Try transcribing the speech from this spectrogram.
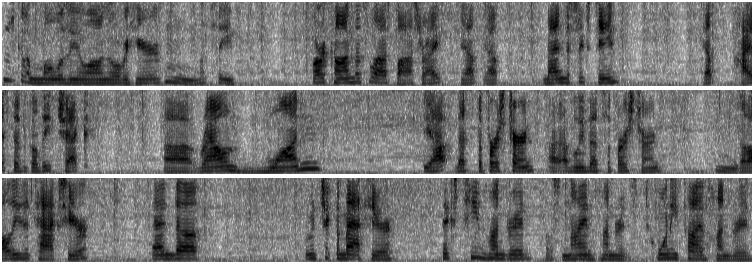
Who's gonna mosey along over here? Hmm, let's see. Archon, that's the last boss, right? Yep, yep. Madness 16. Yep, highest difficulty, check. Uh, round one. Yeah, that's the first turn. I, I believe that's the first turn. Hmm, got all these attacks here. And uh, let me check the math here. 1600 plus 900 is 2500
